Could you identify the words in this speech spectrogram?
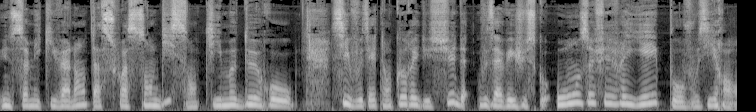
une somme équivalente à 70 centimes d'euros. Si vous êtes en Corée du Sud, vous avez jusqu'au 11 février pour vous y rendre.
